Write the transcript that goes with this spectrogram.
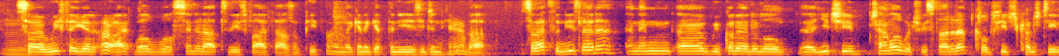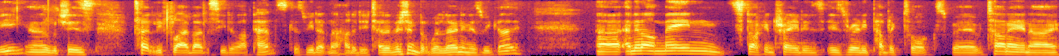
Mm. So we figured, all right, well, we'll send it out to these 5,000 people, and they're going to get the news you didn't hear about. So that's the newsletter, and then uh, we've got a little uh, YouTube channel which we started up called Future Crunch TV, uh, which is totally fly by the seat of our pants because we don't know how to do television, but we're learning as we go. Uh, and then our main stock in trade is is really public talks where Tane and I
